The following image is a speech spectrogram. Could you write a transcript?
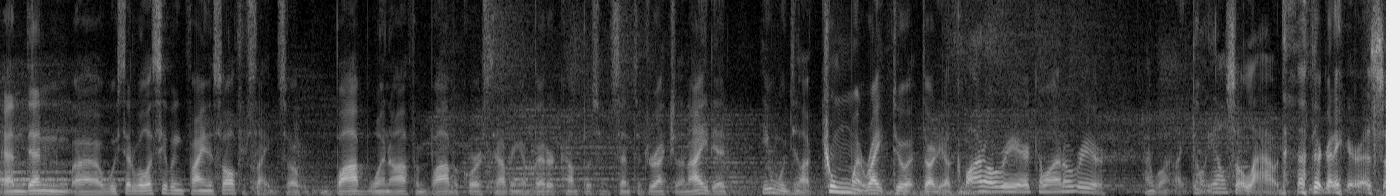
And then uh, we said, well, let's see if we can find this altar site. So Bob went off, and Bob, of course, having a better compass and sense of direction than I did, he went, like, went right to it. Started yelling, come on over here, come on over here. I'm going like, don't yell so loud. They're going to hear us.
